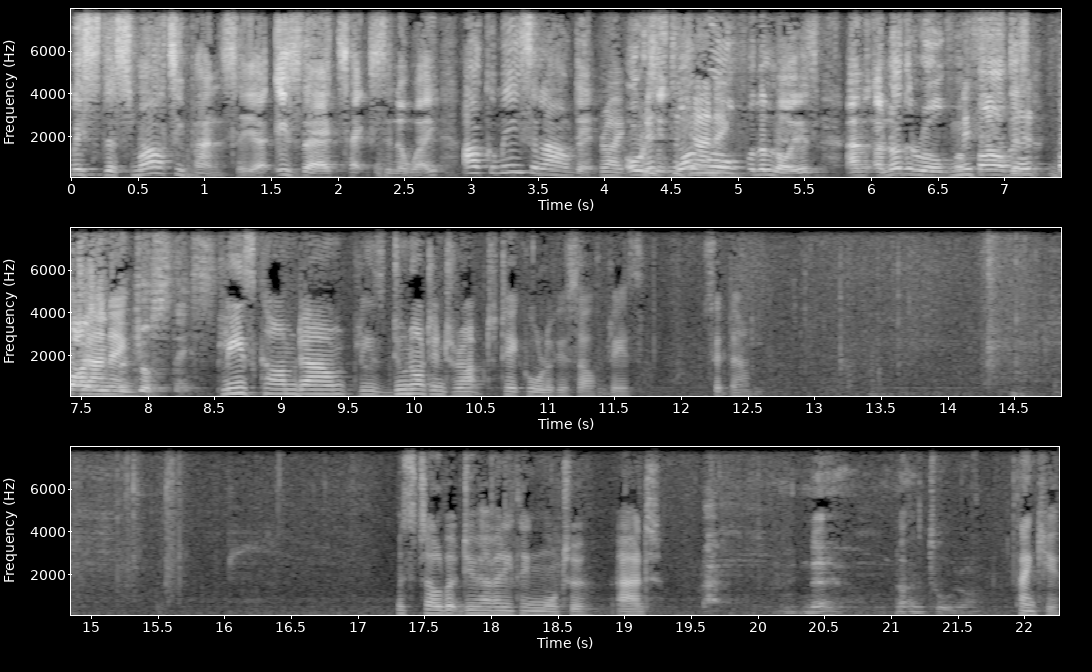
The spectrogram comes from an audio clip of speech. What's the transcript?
Mr. Smarty Pants here is there texting away. How come he's allowed it? Right, Or is Mr. it one Janning. rule for the lawyers and another rule for Mr. fathers fighting Janning, for justice? Please calm down. Please do not interrupt. Take hold of yourself, please. Sit down. Mr. Talbot, do you have anything more to add? No, nothing at all, Your Honour. Thank you.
